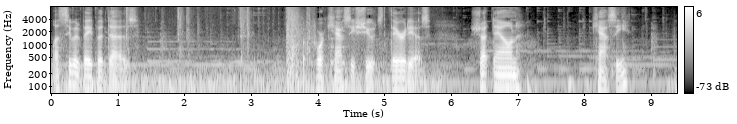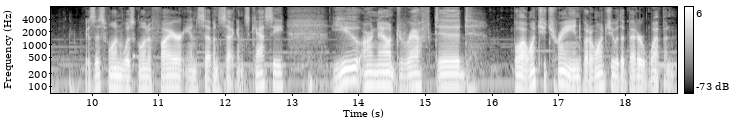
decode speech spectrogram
Let's see what Vapa does. Before Cassie shoots. There it is. Shut down Cassie. Because this one was going to fire in seven seconds. Cassie, you are now drafted... Boy, I want you trained, but I want you with a better weapon.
